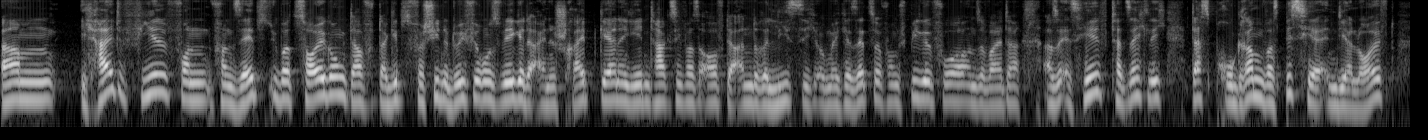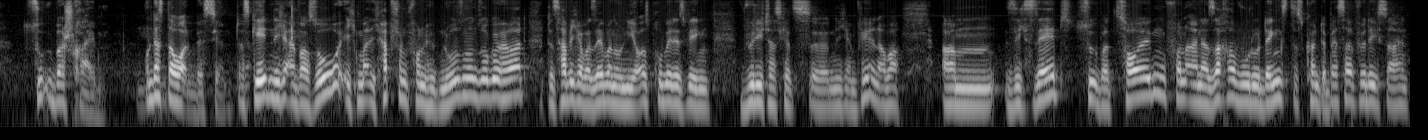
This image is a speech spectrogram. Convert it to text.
Ähm, ich halte viel von, von Selbstüberzeugung. Da, da gibt es verschiedene Durchführungswege. Der eine schreibt gerne jeden Tag sich was auf, der andere liest sich irgendwelche Sätze vom Spiegel vor und so weiter. Also es hilft tatsächlich, das Programm, was bisher in dir läuft, zu überschreiben. Und das dauert ein bisschen. Das geht nicht einfach so. Ich meine, ich habe schon von Hypnosen und so gehört. Das habe ich aber selber noch nie ausprobiert. Deswegen würde ich das jetzt äh, nicht empfehlen. Aber ähm, sich selbst zu überzeugen von einer Sache, wo du denkst, das könnte besser für dich sein,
